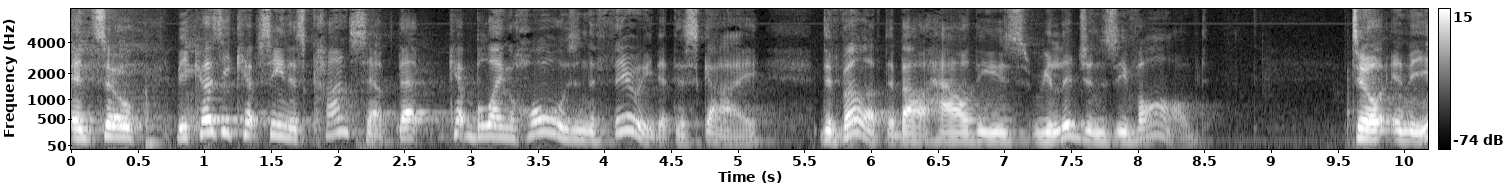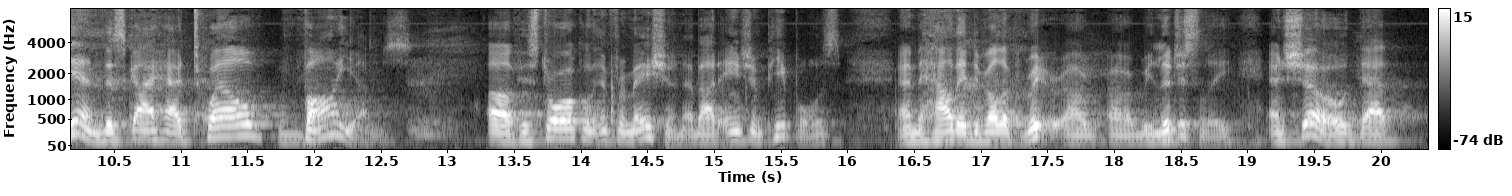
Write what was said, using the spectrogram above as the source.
And so, because he kept seeing this concept, that kept blowing holes in the theory that this guy developed about how these religions evolved. Till in the end, this guy had 12 volumes of historical information about ancient peoples and how they developed re- uh, uh, religiously and showed that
